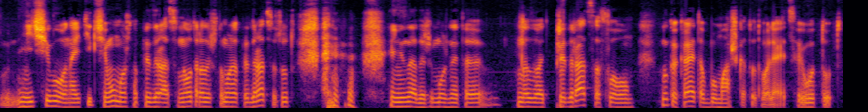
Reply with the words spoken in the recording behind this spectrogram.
ничего найти, к чему можно придраться. Но вот разве что можно придраться, тут, я не знаю, даже можно это назвать придраться словом, ну какая-то бумажка тут валяется, и вот тут.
